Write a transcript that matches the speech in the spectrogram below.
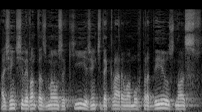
a gente levanta as mãos aqui, a gente declara um amor para Deus, nós,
